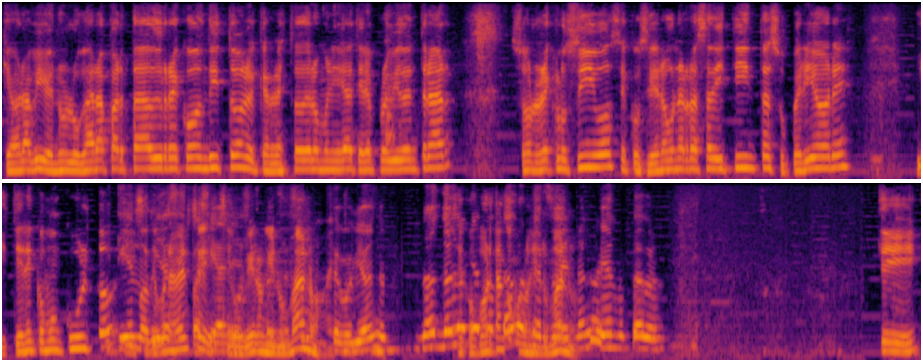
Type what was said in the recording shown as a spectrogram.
que ahora vive en un lugar apartado y recóndito en el que el resto de la humanidad tiene prohibido entrar son reclusivos, se consideran una raza distinta, superiores, y tienen como un culto, y, si te pones a ver, se, volvieron inhumanos. se volvieron, no, no se comportan como los inhumanos. No lo había notado. Sí.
